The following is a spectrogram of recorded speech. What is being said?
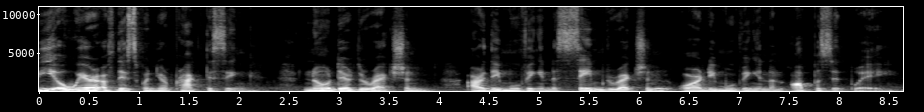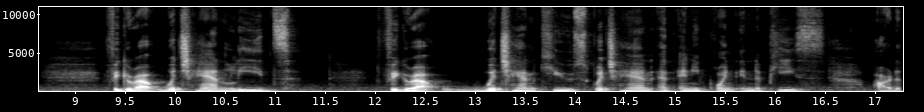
Be aware of this when you're practicing. Know their direction. Are they moving in the same direction or are they moving in an opposite way? Figure out which hand leads figure out which hand cues which hand at any point in the piece. Are the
